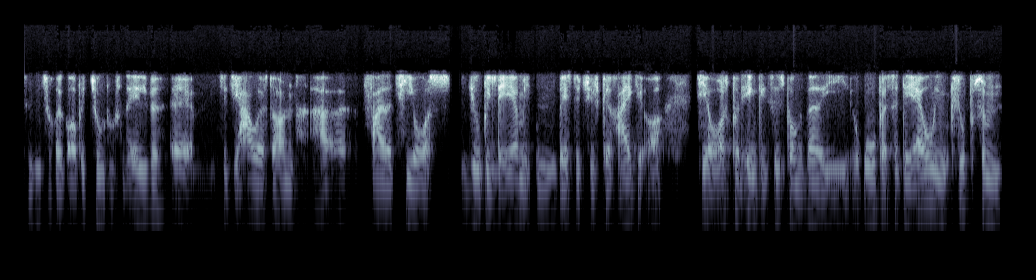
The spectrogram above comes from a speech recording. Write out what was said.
siden de rykkede op i 2011. Øh, så de har jo efterhånden har fejret 10 års jubilæum i den bedste tyske række, og de har jo også på et enkelt tidspunkt været i Europa. Så det er jo en klub, som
